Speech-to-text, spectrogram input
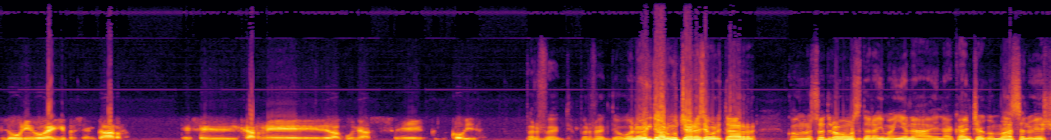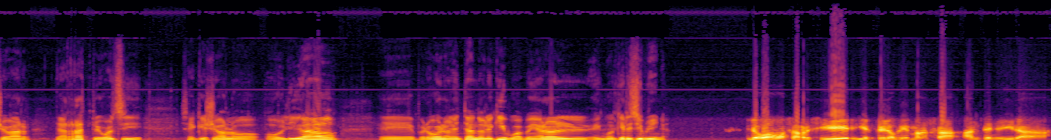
lo único que hay que presentar es el carnet de vacunas eh, COVID. Perfecto, perfecto. Bueno, Víctor, muchas gracias por estar con nosotros. Vamos a estar ahí mañana en la cancha con Massa. Lo voy a llevar de arrastre, igual si, si hay que llevarlo obligado. Eh, pero bueno, alentando al equipo, a Peñarol en cualquier disciplina. Lo vamos a recibir y espero que Massa, antes de ir a,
